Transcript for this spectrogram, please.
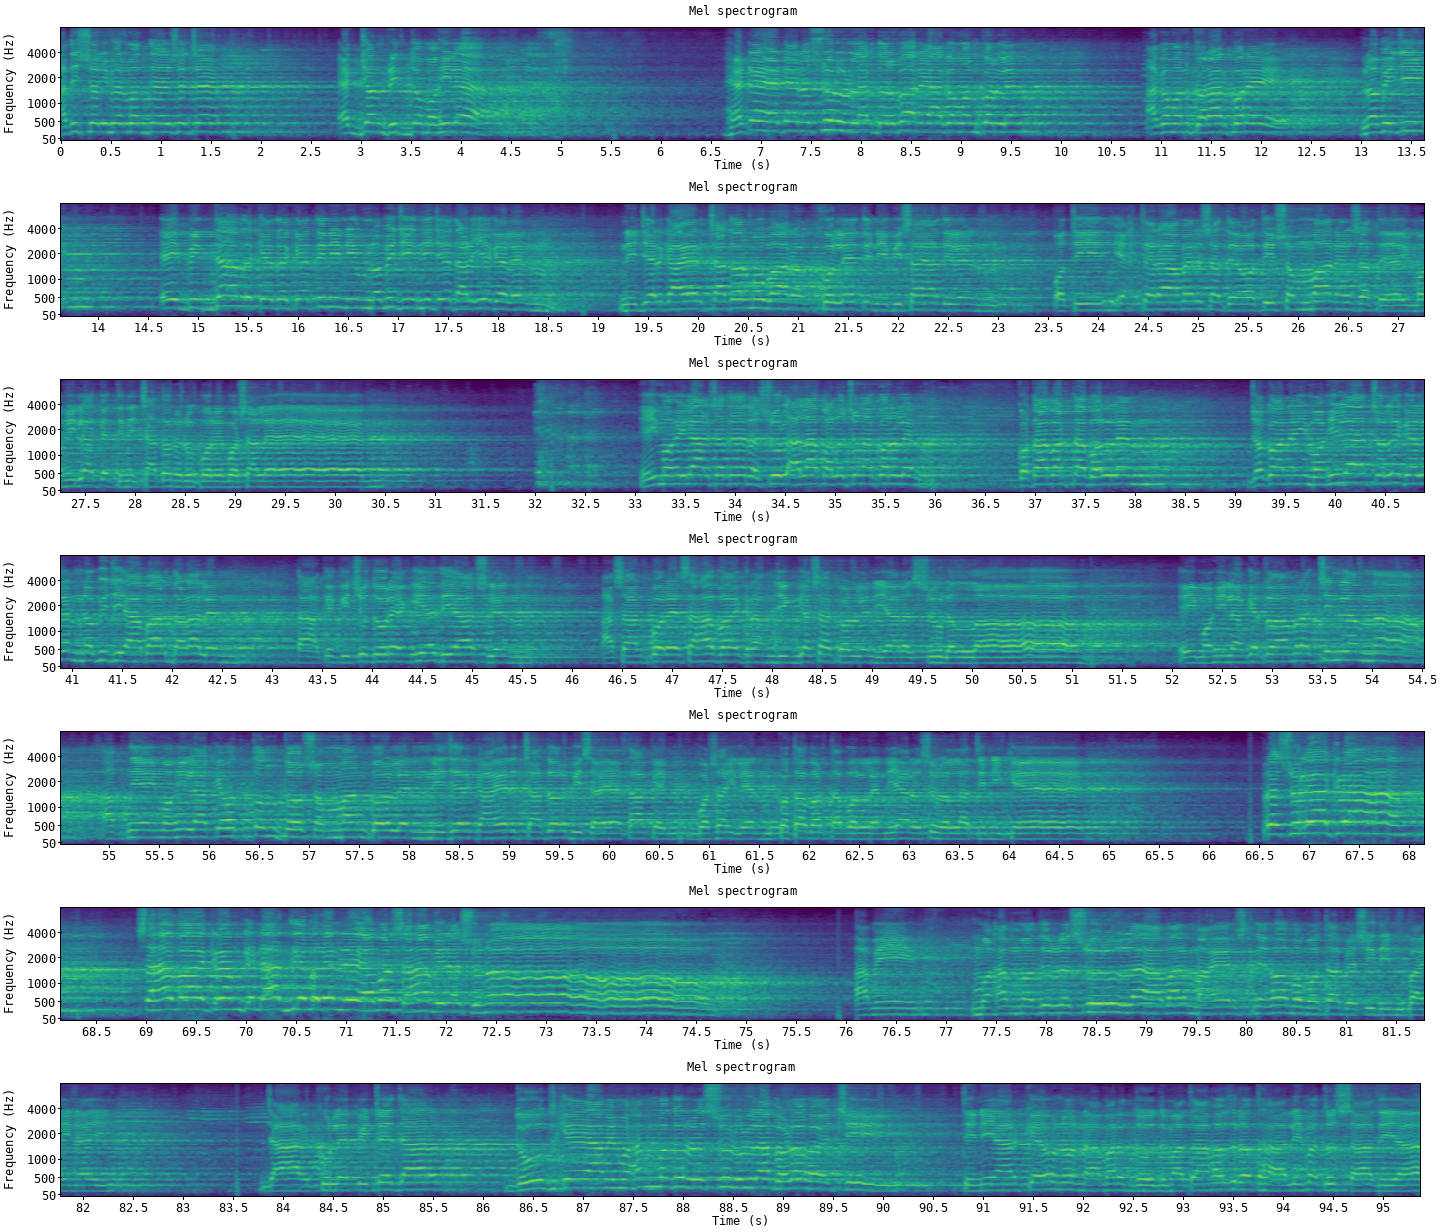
হাদিস শরীফের মধ্যে এসেছে, একজন বৃদ্ধ মহিলা হেঁটে হেঁটে রসুল উল্লাহর দরবারে আগমন করলেন। আগমন করার পরে নবীজি এই বৃদ্ধাকে দেখে তিনি নবীজি নিজে দাঁড়িয়ে গেলেন। নিজের গায়ের চাদর মুবারক খুলে তিনি বিছায়া দিলেন। অতি এহতেরামের সাথে, অতি সম্মানের সাথে ওই মহিলাকে তিনি চাদরের উপরে বসালেন। এই মহিলার সাথে রসুল আলাপ আলোচনা করলেন, কথাবার্তা বললেন। যখন এই মহিলা চলে গেলেন, নবীজি আবার দাঁড়ালেন, তাকে কিছু দূরে গিয়ে দিয়ে আসলেন। আসার পরে সাহাবায়ক রাম জিজ্ঞাসা করলেন, ইয়া রসুল আল্লাহ এই মহিলাকে তো আমরা চিনলাম না। আপনি এই মহিলাকে অত্যন্ত সম্মান করলেন, নিজের গায়ের চাদর বিছায় তাকে বসাইলেন, কথাবার্তা বললেন, ইয়া রসুল্লাহ তিনি কে? রসুল আকরাম সাহাবা আকরামকে ডাক দিয়ে বলেন, রে আমার সাহাবিরা, শুনো। আমি মোহাম্মদুর রসুল্লাহ আমার মায়ের স্নেহ মমতা বেশি দিন পাই নাই। যার কুলে পিঠে, যার দুধ খেয়ে আমি মোহাম্মদুর রসুল্লাহ বড় হয়েছি, তিনি আর কেউ নন আমার দুধ মাতা হজরত হালিমাতুসাদিয়া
